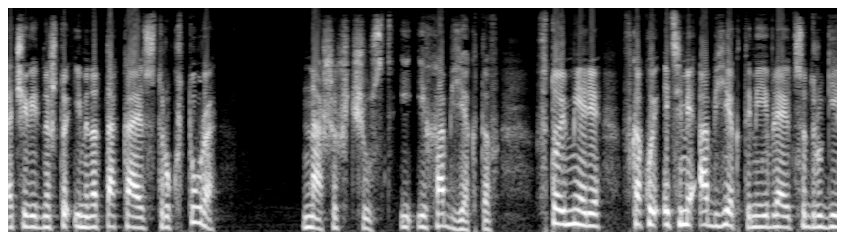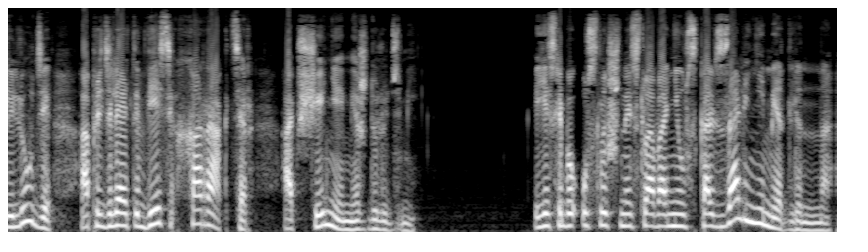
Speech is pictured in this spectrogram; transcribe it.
Очевидно, что именно такая структура наших чувств и их объектов в той мере, в какой этими объектами являются другие люди, определяет весь характер общения между людьми. Если бы услышанные слова не ускользали немедленно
